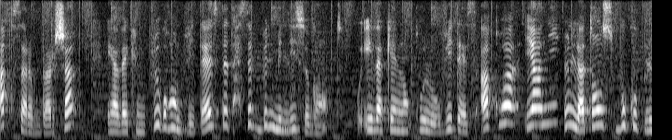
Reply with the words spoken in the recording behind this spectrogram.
اقصر برشا et avec une plus grande vitesse تتحسب بالملي سكوند واذا كان نقولوا فيتيس اقوى يعني une latence beaucoup plus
